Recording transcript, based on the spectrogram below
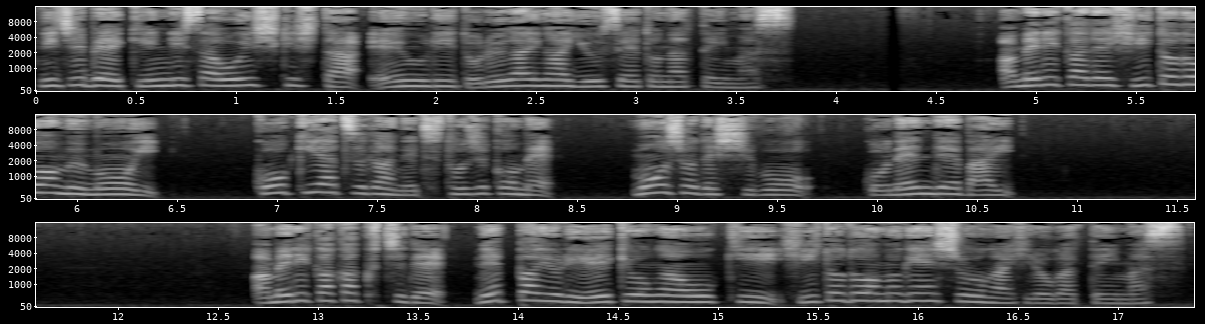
日米金利差を意識した円売りドル買いが優勢となっています。アメリカでヒートドーム猛威、高気圧が熱閉じ込め、猛暑で死亡、5年で倍。アメリカ各地で熱波より影響が大きいヒートドーム現象が広がっています。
